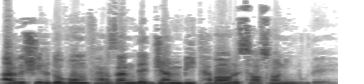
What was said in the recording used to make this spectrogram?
اردشیر دوم فرزند جنبی تبار ساسانی بوده.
